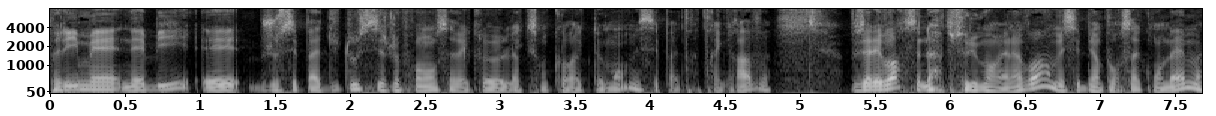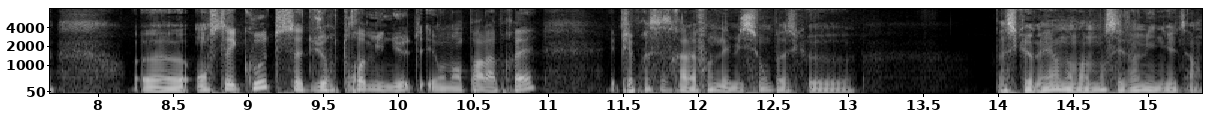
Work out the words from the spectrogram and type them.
Prime Nebi et je sais pas du tout si je le prononce avec l'accent correctement, mais c'est pas très très grave. Vous allez voir, ça n'a absolument rien à voir, mais c'est bien pour ça qu'on l'aime. on se l'écoute, ça dure 3 minutes et on en parle après. Et puis après, ça sera la fin de l'émission parce que parce que merde, normalement c'est 20 minutes. Hein.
